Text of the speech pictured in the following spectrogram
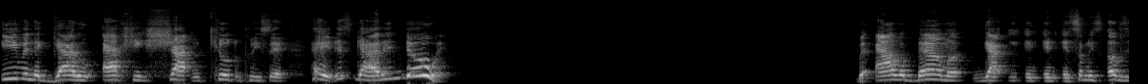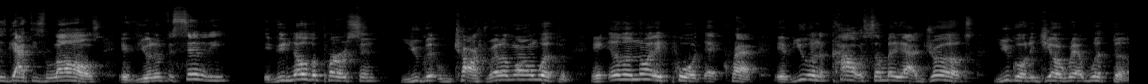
Even the guy who actually shot and killed the police said, hey, this guy didn't do it. But Alabama got, and, and, and some of these others got these laws. If you're in the vicinity, if you know the person, you get charged right along with them. In Illinois, they pulled that crap. If you're in car with somebody got drugs, you go to jail right with them.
